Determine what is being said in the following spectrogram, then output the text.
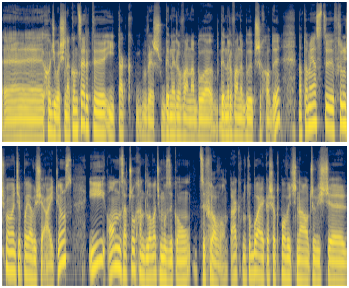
e, chodziło się na koncerty i tak, wiesz, generowana była, generowane były przychody. Natomiast e, w którymś momencie pojawił się iTunes i on zaczął handlować muzyką cyfrową, tak? No to była jakaś odpowiedź na oczywiście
